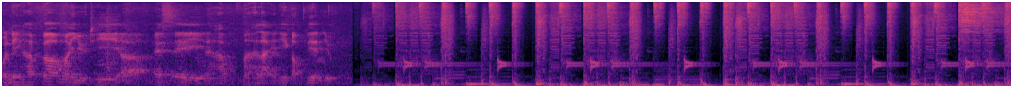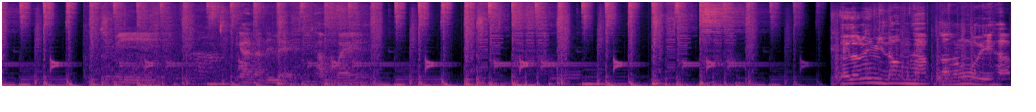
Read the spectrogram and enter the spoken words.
วันนี้ครับก็มาอยู่ที่เอ่อ SA นะครับมหาลัยที่กอบเรียนอยู่ เฮ้ยเราไม่มีร่มครับ เราต้องลุยครับ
